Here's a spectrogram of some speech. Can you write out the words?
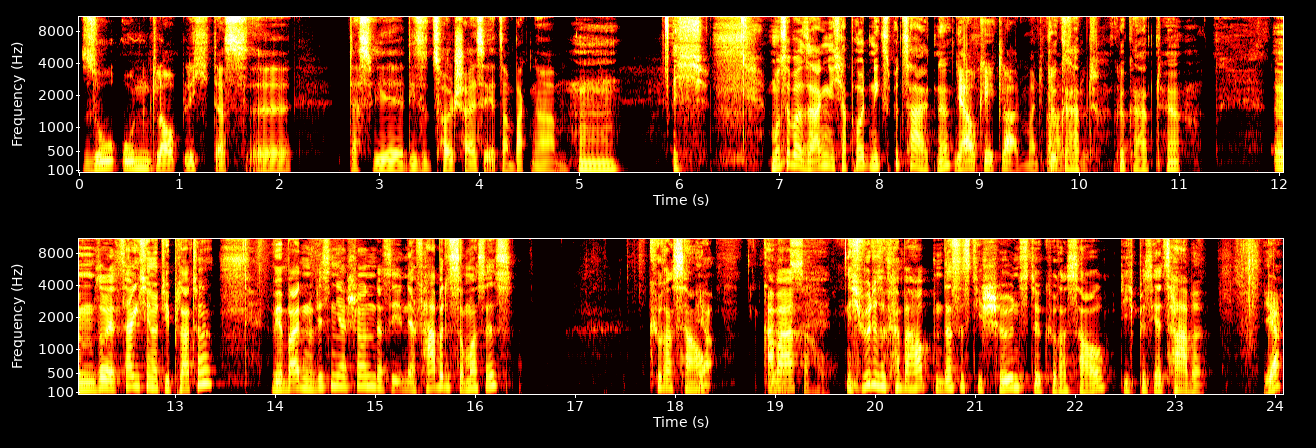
so unglaublich, dass, äh, dass wir diese Zollscheiße jetzt am Backen haben. Ich muss aber sagen, ich habe heute nichts bezahlt, ne? Ja, okay, klar. Manchmal Glück gehabt. Glück gehabt, ja. Ähm, so, jetzt zeige ich dir noch die Platte. Wir beiden wissen ja schon, dass sie in der Farbe des Sommers ist. Curaçao. Ja. Aber Curaçao. ich würde sogar behaupten, das ist die schönste Curaçao, die ich bis jetzt habe. Ja?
